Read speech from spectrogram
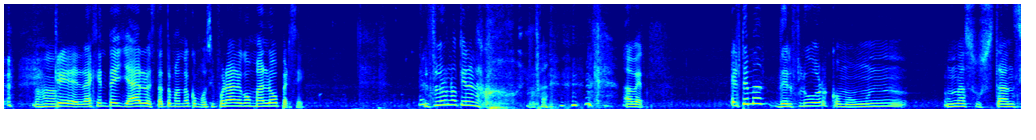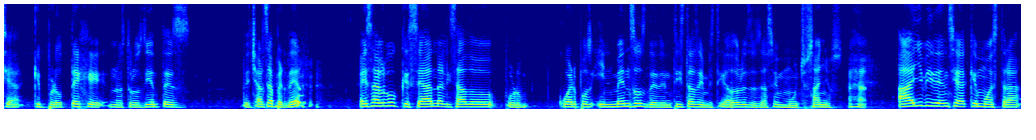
Ajá. que la gente ya lo está tomando como si fuera algo malo per se. El flúor no tiene la culpa. A ver, el tema del flúor como un, una sustancia que protege nuestros dientes de echarse a perder es algo que se ha analizado por cuerpos inmensos de dentistas e investigadores desde hace muchos años. Ajá. Hay evidencia que muestra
